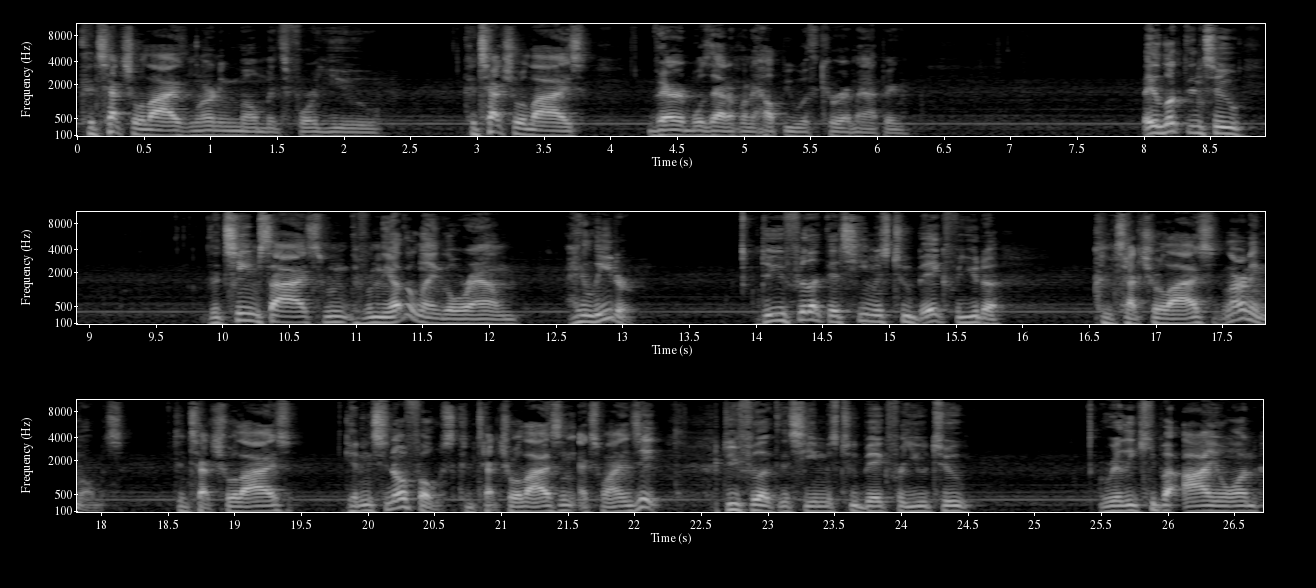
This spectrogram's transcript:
contextualize learning moments for you, contextualize variables that are going to help you with career mapping. They looked into the team size from, from the other angle around, hey, leader, do you feel like the team is too big for you to contextualize learning moments, contextualize getting to know folks, contextualizing X, Y, and Z? Do you feel like the team is too big for you to really keep an eye on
